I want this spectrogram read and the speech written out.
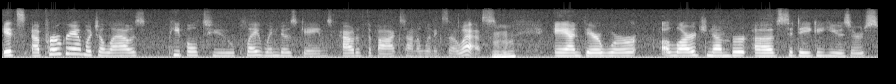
It's a program which allows people to play Windows games out of the box on a Linux OS. hmm And there were a large number of Cedega users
